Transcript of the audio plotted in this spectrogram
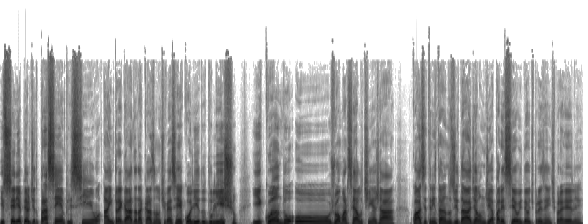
Isso seria perdido para sempre se a empregada da casa não tivesse recolhido do lixo. E quando o João Marcelo tinha já quase 30 anos de idade, ela um dia apareceu e deu de presente para ele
